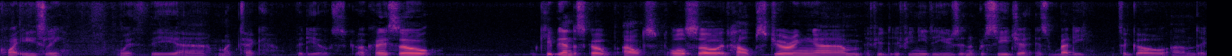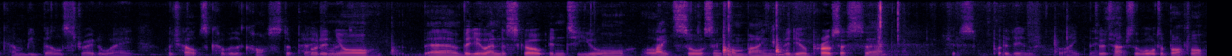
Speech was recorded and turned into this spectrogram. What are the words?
quite easily with the uh, Magtech video scope. Okay, so keep the endoscope out. Also, it helps during um, if you if you need to use it in a procedure. It's ready to go and it can be billed straight away, which helps cover the cost to pay. Put in your uh, video endoscope into your light source and combined video processor. Just put it in like this. To attach the water bottle,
